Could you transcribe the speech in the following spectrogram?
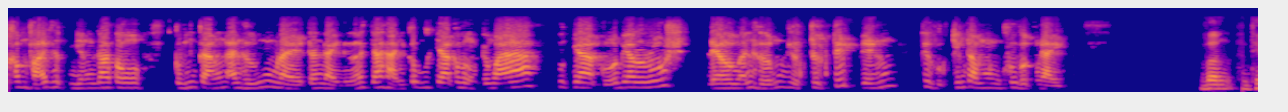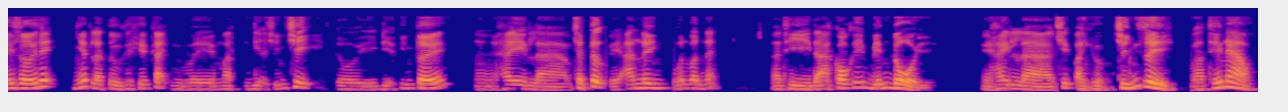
không phải thực nhận NATO cũng cần ảnh hưởng này trên này nữa. Chẳng hạn các quốc gia của vùng Châu Á quốc gia của Belarus đều ảnh hưởng được trực tiếp đến cái cuộc chiến trong khu vực này. Vâng, thế giới đấy, nhất là từ cái khía cạnh về mặt địa chính trị rồi địa kinh tế ừ, hay là trật tự về an ninh vân vân đấy à, thì đã có cái biến đổi hay là chịu ảnh hưởng chính gì và thế nào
